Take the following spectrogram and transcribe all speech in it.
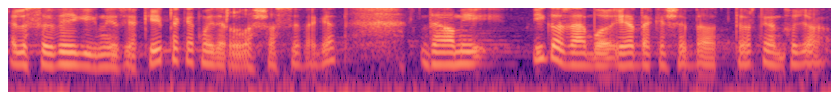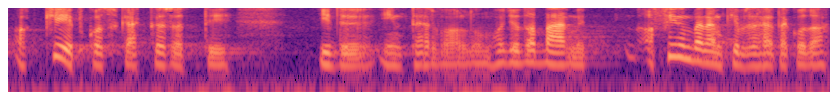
először végignézi a képeket, majd elolvassa a szöveget. De ami igazából érdekes ebbe a történet, hogy a, a képkockák közötti időintervallum, hogy oda bármit a filmben nem képzelhetek oda,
